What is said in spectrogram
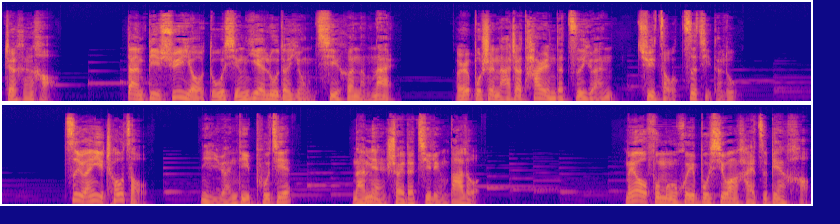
这很好，但必须有独行夜路的勇气和能耐，而不是拿着他人的资源去走自己的路。资源一抽走，你原地扑街，难免摔得七零八落。没有父母会不希望孩子变好，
